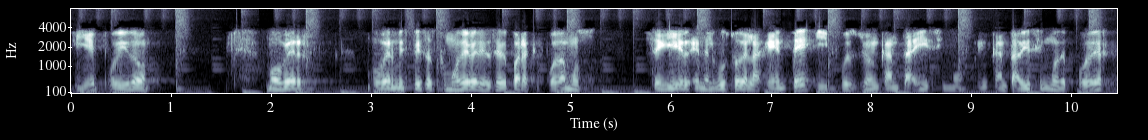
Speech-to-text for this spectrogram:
y he podido mover mover mis piezas como debe de ser para que podamos seguir en el gusto de la gente y pues yo encantadísimo, encantadísimo de poder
